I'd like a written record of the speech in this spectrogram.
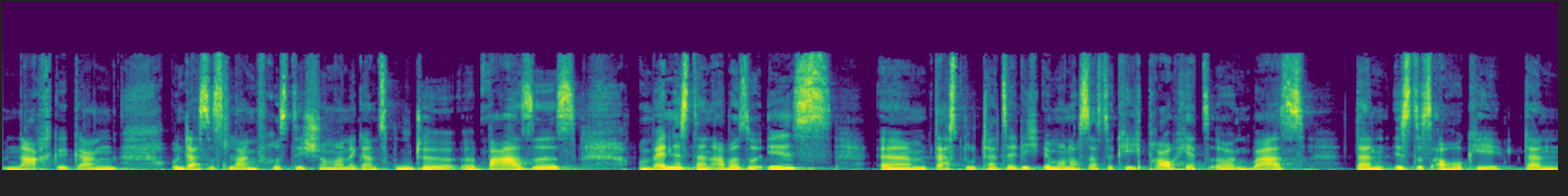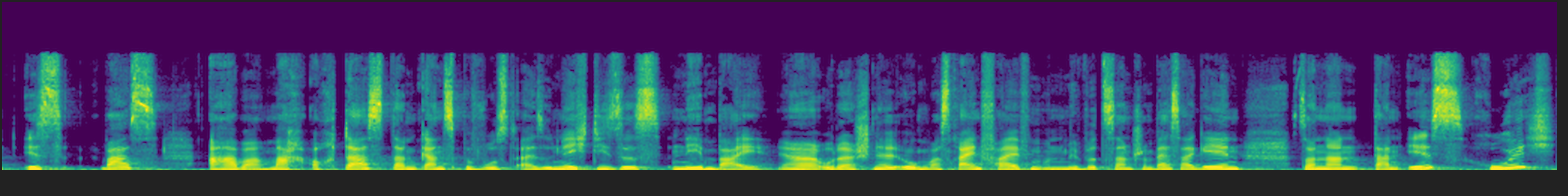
nachgegangen. Und das ist langfristig schon mal eine ganz gute äh, Basis. Und wenn es dann aber so ist, ist, ähm, dass du tatsächlich immer noch sagst, okay, ich brauche jetzt irgendwas, dann ist das auch okay. Dann ist was, aber mach auch das dann ganz bewusst. Also nicht dieses nebenbei, ja, oder schnell irgendwas reinpfeifen und mir wird's dann schon besser gehen, sondern dann ist ruhig,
